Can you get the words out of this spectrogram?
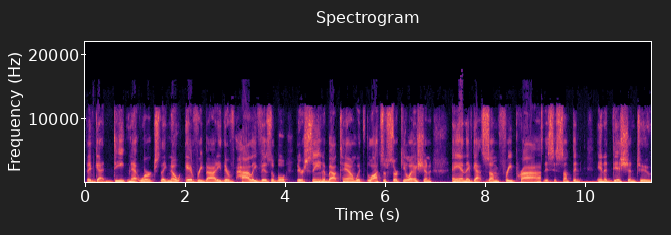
they've got deep networks, they know everybody, they're highly visible, they're seen about town with lots of circulation, and they've got some free prize. This is something in addition to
